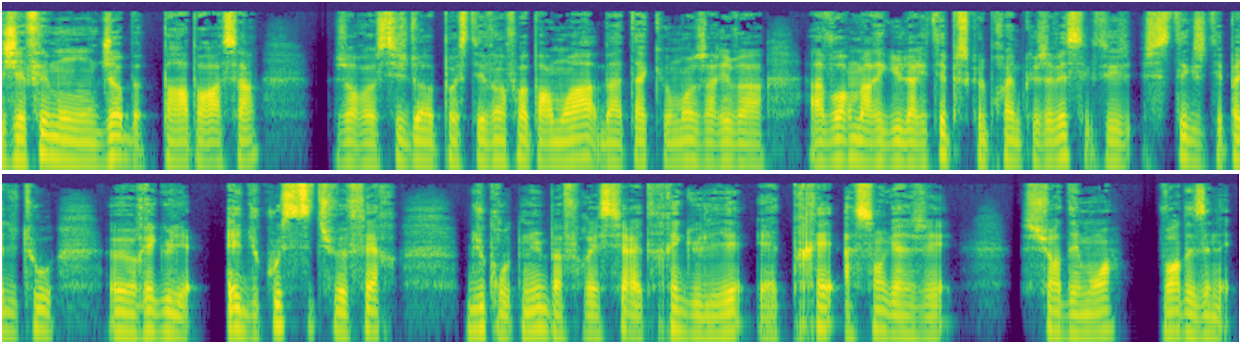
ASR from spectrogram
j'ai fait mon job par rapport à ça. Genre, si je dois poster 20 fois par mois, bah tac, au moins j'arrive à avoir ma régularité parce que le problème que j'avais, c'était que j'étais pas du tout euh, régulier. Et du coup, si tu veux faire du contenu, bah faut réussir à être régulier et être prêt à s'engager sur des mois, voire des années,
